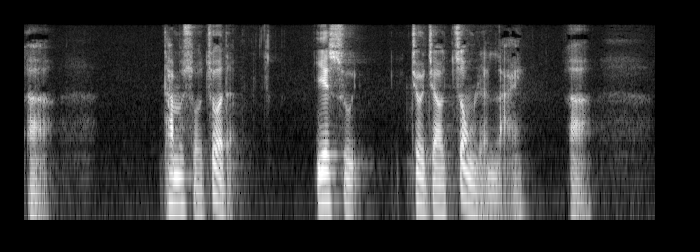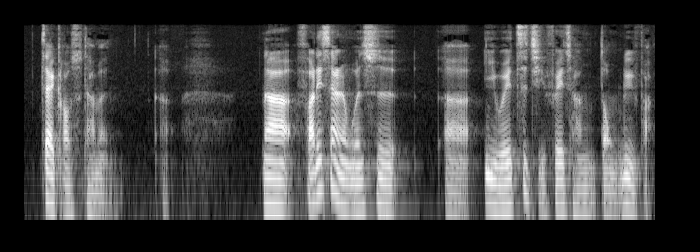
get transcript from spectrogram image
啊，他们所做的，耶稣。就叫众人来啊，再告诉他们啊。那法利赛人文士呃，以为自己非常懂律法，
